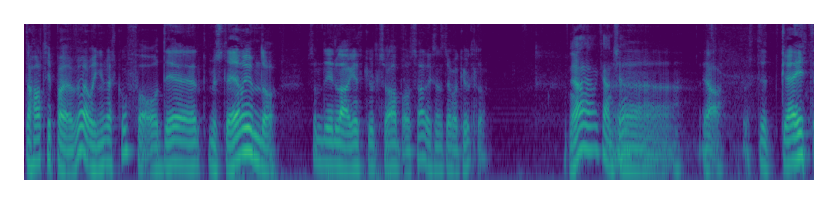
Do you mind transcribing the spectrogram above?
det har tippa over, og ingen vet hvorfor, og det er et mysterium, da, som de lager et kult svar på, så hadde jeg syntes det var kult, da. Ja, ja, kanskje. Uh, ja. Det er greit,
